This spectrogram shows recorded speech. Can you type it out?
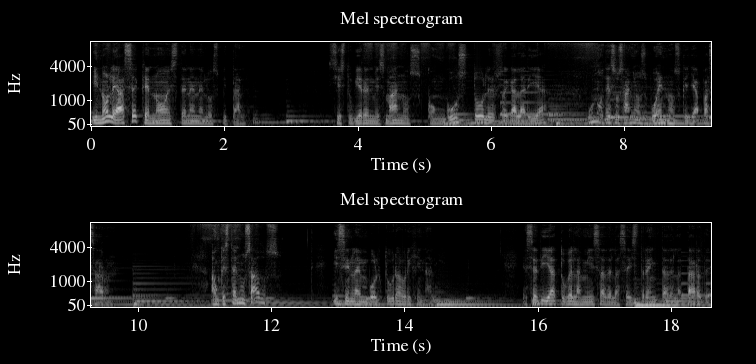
y no le hace que no estén en el hospital. Si estuviera en mis manos, con gusto les regalaría uno de esos años buenos que ya pasaron, aunque estén usados y sin la envoltura original. Ese día tuve la misa de las 6.30 de la tarde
